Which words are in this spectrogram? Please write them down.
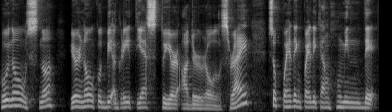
Who knows, no? Your no could be a great yes to your other roles, right? So, pwedeng pwede kang humindi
